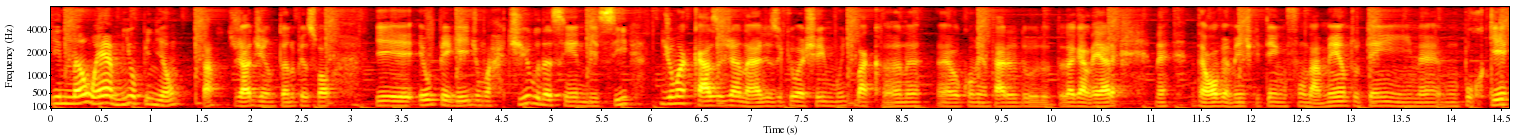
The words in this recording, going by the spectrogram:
E não é a minha opinião, tá? Já adiantando, pessoal eu peguei de um artigo da CNBC de uma casa de análise que eu achei muito bacana, é, o comentário do, do, da galera, né? Então, obviamente que tem um fundamento, tem né, um porquê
